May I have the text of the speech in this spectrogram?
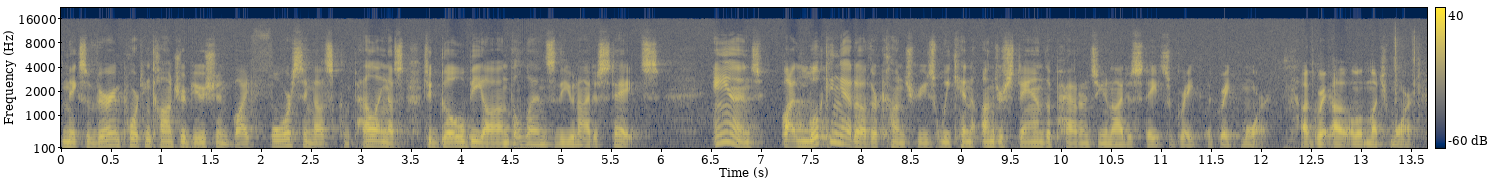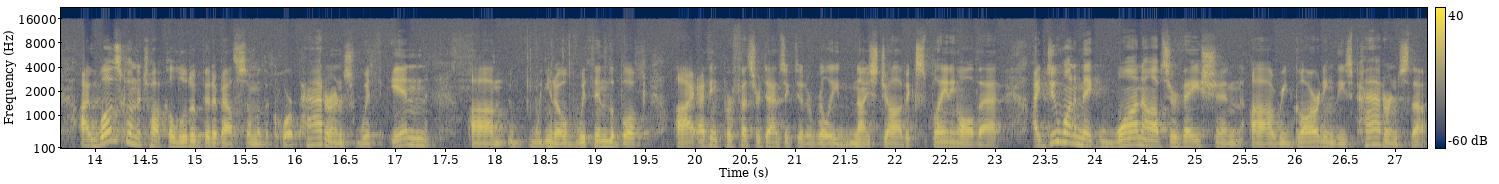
makes a very important contribution by forcing us, compelling us to go beyond the lens of the United States. And by looking at other countries, we can understand the patterns in the United States a great, a great more, a great, uh, much more. I was going to talk a little bit about some of the core patterns within, um, you know, within the book. I, I think Professor Adamczyk did a really nice job explaining all that. I do want to make one observation uh, regarding these patterns, though,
